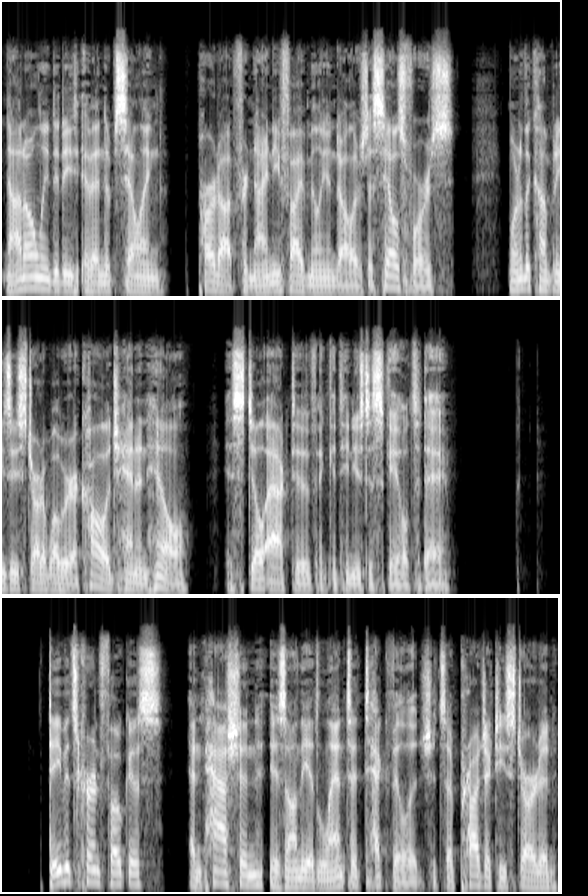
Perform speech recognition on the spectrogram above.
Not only did he end up selling Pardot for $95 million to Salesforce, one of the companies he started while we were at college, Hannon Hill, is still active and continues to scale today. David's current focus and passion is on the Atlanta Tech Village. It's a project he started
